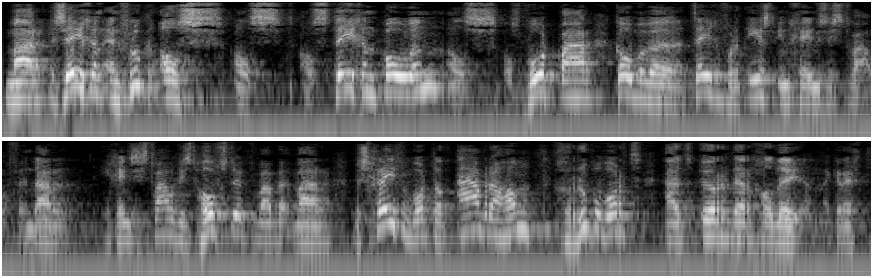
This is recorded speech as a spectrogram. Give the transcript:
Maar zegen en vloek als, als, als tegenpolen, als, als woordpaar, komen we tegen voor het eerst in Genesis 12. En daar, in Genesis 12 is het hoofdstuk waar, waar beschreven wordt dat Abraham geroepen wordt uit Ur der Galdeeën. Hij krijgt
